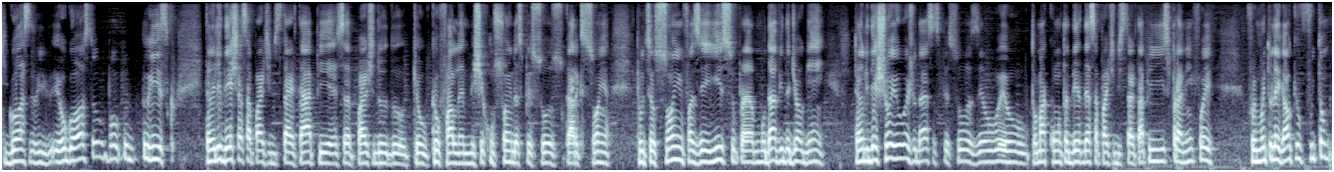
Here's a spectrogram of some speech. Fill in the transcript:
que gosta, eu gosto um pouco do risco. Então ele deixa essa parte de startup, essa parte do, do- que, eu, que eu falo, né? Mexer com o sonho das pessoas, o cara que sonha, putz, eu sonho fazer isso para mudar a vida de alguém. Então ele deixou eu ajudar essas pessoas, eu, eu tomar conta de- dessa parte de startup e isso para mim foi foi muito legal que eu fui tom-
